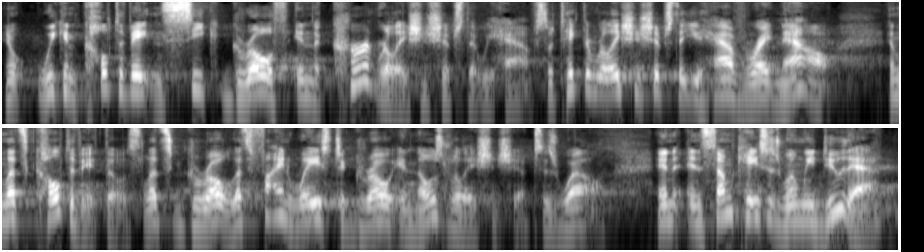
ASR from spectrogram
You know, we can cultivate and seek growth in the current relationships that we have. So take the relationships that you have right now and let's cultivate those. Let's grow. Let's find ways to grow in those relationships as well. And in some cases, when we do that,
